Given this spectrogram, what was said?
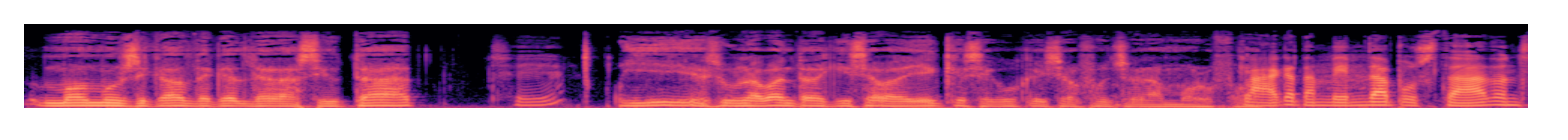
món musical de, de la ciutat, Sí. I és una banda d'aquí Sabadell que segur que això funciona molt fort. Clar, que també hem d'apostar doncs,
